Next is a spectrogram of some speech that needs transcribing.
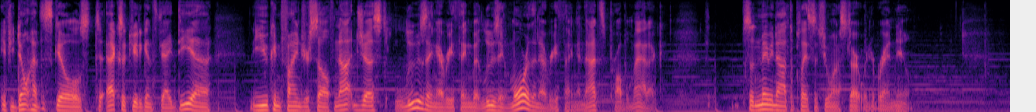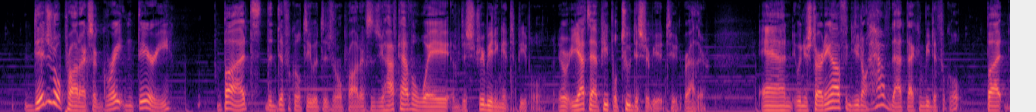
If you don't have the skills to execute against the idea, you can find yourself not just losing everything, but losing more than everything. And that's problematic. So maybe not the place that you want to start when you're brand new. Digital products are great in theory, but the difficulty with digital products is you have to have a way of distributing it to people, or you have to have people to distribute it to, rather. And when you're starting off and you don't have that, that can be difficult, but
